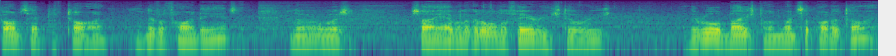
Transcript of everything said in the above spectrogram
concept of time, you'll never find the answer. And I always say, have a look at all the fairy stories. They're all based on once upon a time.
